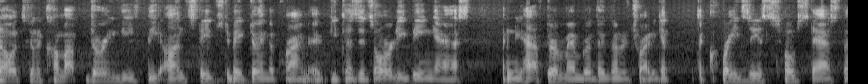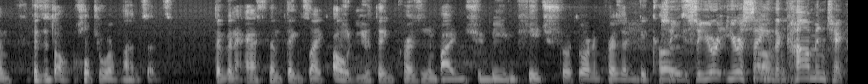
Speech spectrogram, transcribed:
No, it's going to come up during the the on stage debate during the primary because it's already being asked, and you have to remember they're going to try to get the craziest host to ask them because it's all cultural nonsense. They're going to ask them things like, "Oh, do you think President Biden should be impeached or thrown in prison because?" So, so you're you're saying the Um, commentator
